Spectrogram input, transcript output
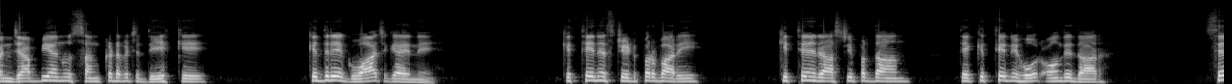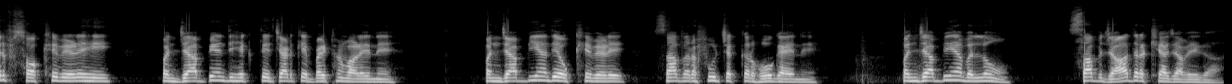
ਪੰਜਾਬੀਆਂ ਨੂੰ ਸੰਕਟ ਵਿੱਚ ਦੇਖ ਕੇ ਕਿਧਰੇ ਗਵਾਚ ਗਏ ਨੇ? ਕਿੱਥੇ ਨੇ ਸਟੇਟ ਪ੍ਰਭਾਰੀ? ਕਿੱਥੇ ਨੇ ਰਾਸ਼ਟਰੀ ਪ੍ਰਧਾਨ? ਤੇ ਕਿੱਥੇ ਨੇ ਹੋਰ ਅਹੁਦੇਦਾਰ? ਸਿਰਫ ਸੌਖੇ ਵੇਲੇ ਹੀ ਪੰਜਾਬੀਆਂ ਦੀ ਹਿੱਕ ਤੇ ਚੜ ਕੇ ਬੈਠਣ ਵਾਲੇ ਨੇ। ਪੰਜਾਬੀਆਂ ਦੇ ਔਖੇ ਵੇਲੇ ਸਭ ਰਫੂ ਚੱਕਰ ਹੋ ਗਏ ਨੇ। ਪੰਜਾਬੀਆਂ ਵੱਲੋਂ ਸਭ ਯਾਦ ਰੱਖਿਆ ਜਾਵੇਗਾ।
